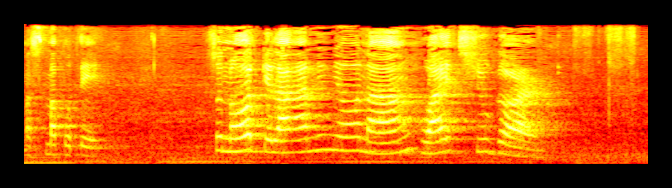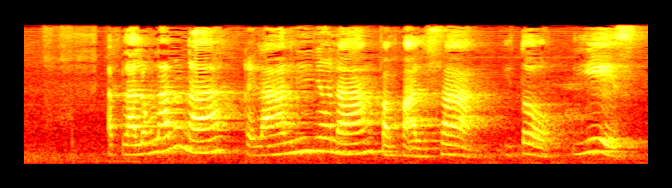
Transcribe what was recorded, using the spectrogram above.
Mas maputi. Sunod, kailangan ninyo ng white sugar. At lalong-lalo na, kailangan ninyo ng pampaalsa. Ito, yeast.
